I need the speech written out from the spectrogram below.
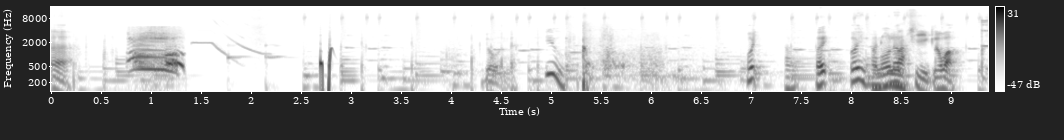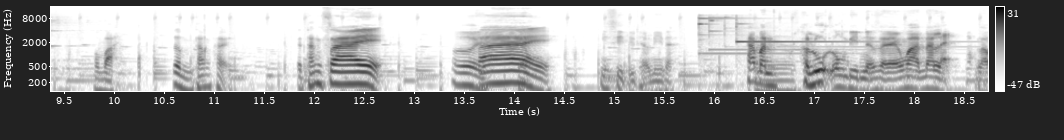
เออ โยนนะอิ้วเฮ้ย เฮ้ยเฮ้ยทามังนนู้นเริ่ว่ะมฉีกแล้วว่ะเอาไปเริ่มทั้งไผ่เป็นทั้งไส้เฮ้ยใช่มีสิทธิ์อยู่แถวนี้นะ ถ้ามันเออทะลุลงดินเนี่ยแสดงว่านั่นแหละ เรา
